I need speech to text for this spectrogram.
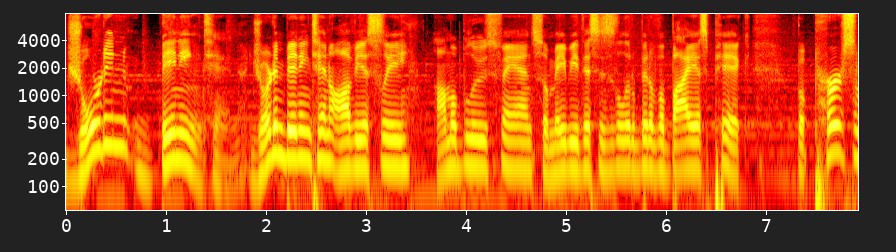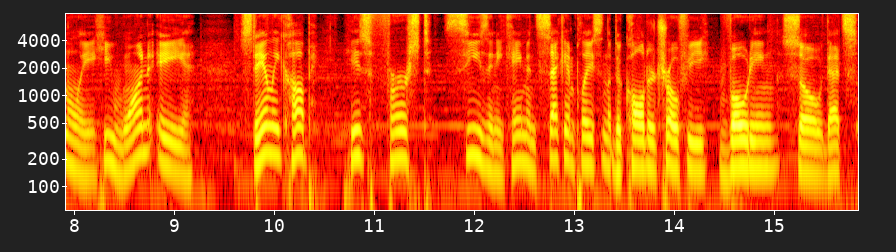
Jordan Binnington. Jordan Binnington, obviously, I'm a Blues fan, so maybe this is a little bit of a biased pick, but personally, he won a Stanley Cup his first season. He came in second place in the Calder Trophy voting, so that's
